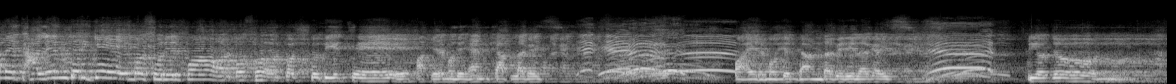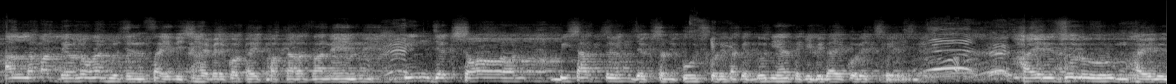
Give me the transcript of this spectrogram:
অনেক আলেমদেরকে বছরের পর বছর কষ্ট দিয়েছে হাতের মধ্যে হ্যান্ড কাপ লাগাইছে। পায়ের মধ্যে ডান্ডা বেরি লাগাইছে। প্রিয়জন আল্লামা দেওয়ান হোসেন সাইদি সাহেবের কথাই আপনারা জানেন ইনজেকশন বিষাক্ত ইনজেকশন পুশ করে তাকে দুনিয়া থেকে বিদায় করেছে। হায়রে জুলুম হায়রে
